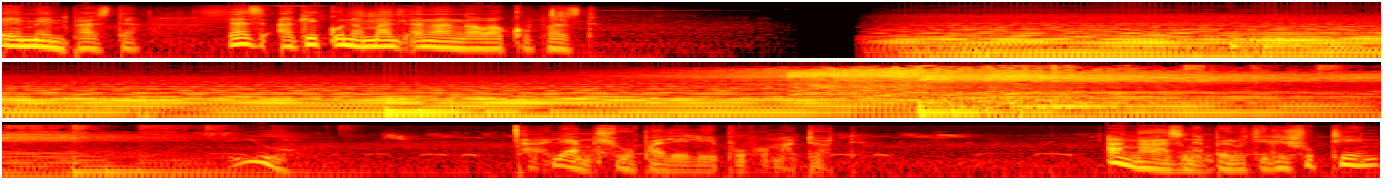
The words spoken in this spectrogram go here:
amen pastor yazi ake kunamandla angangawakho pastor Yu. Cha liyangihlupha leli phupho madoda. Angazi ngempela ukuthi lisho ukuthini.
